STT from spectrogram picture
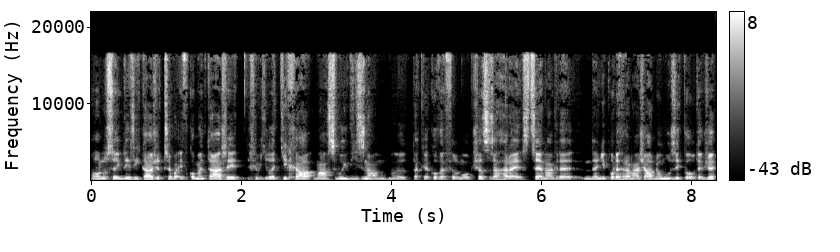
A ono se někdy říká, že třeba i v komentáři chvíle ticha má svůj význam, eh, tak jako ve filmu občas zahraje scéna, kde není podehraná žádnou muzikou, takže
